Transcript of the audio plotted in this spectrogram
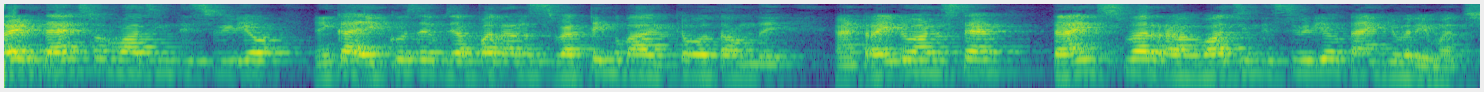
Right thanks for watching this video ఇంకా ఎక్కువసేపు చెప్పాలని స్వెట్టింగ్ బాగా ఎక్కువ అవుతా ఉంది. And try to understand thanks for watching this video thank you very much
